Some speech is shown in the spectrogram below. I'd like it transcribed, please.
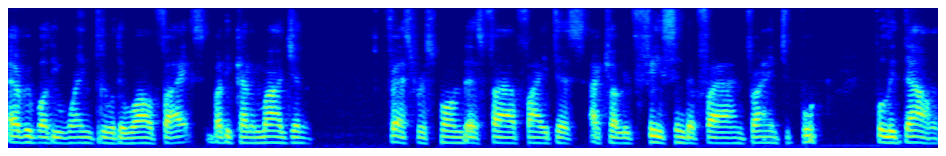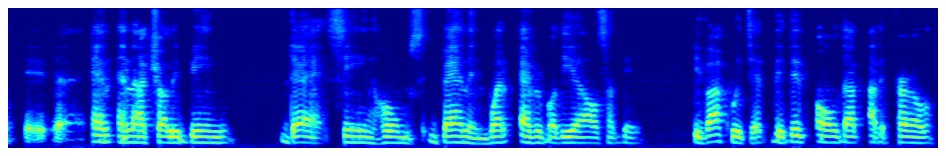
everybody went through the wildfires, but you can imagine first responders, firefighters actually facing the fire and trying to put pull it down eh, eh, and, and actually being there seeing homes burning when everybody else had been evacuated. They did all that at the peril,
